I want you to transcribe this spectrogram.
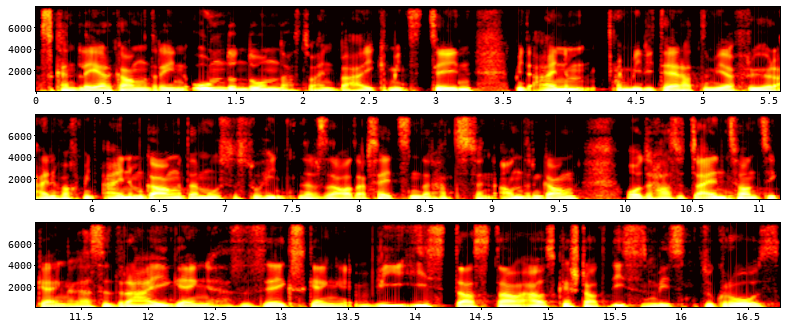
hast keinen Leergang drin? Und und und, hast du ein Bike mit 10, mit einem, im Militär hatten wir früher einfach mit einem Gang, dann musstest du hinten das Rad ersetzen, dann hattest du einen anderen Gang. Oder hast du 22 Gänge, hast du drei Gänge, hast du sechs Gänge. Wie ist das da ausgestattet? Ist es ein bisschen zu groß?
